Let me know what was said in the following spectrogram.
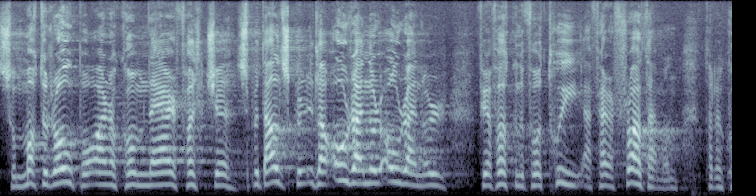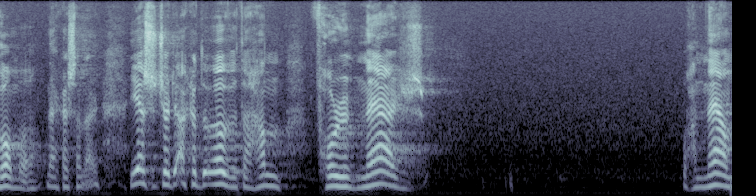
som måtte råpe og Arne kom nær, følte spedalsker, eller åregner, åregner, for at folk kunne få tøy å fære fra dem til å komme nær hva sånn Jesus gjør det akkurat det øvet at han får nær og han nær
